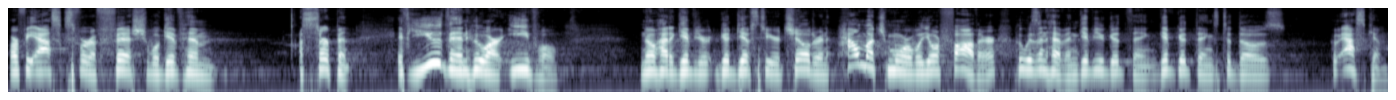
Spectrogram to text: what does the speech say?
Or if he asks for a fish, will give him a serpent? If you then, who are evil, know how to give your good gifts to your children, how much more will your Father who is in heaven give you good thing, give good things to those who ask him?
